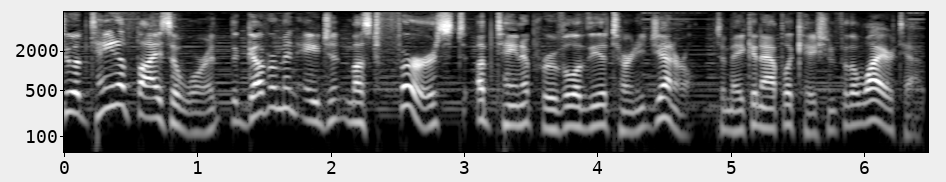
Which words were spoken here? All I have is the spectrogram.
To obtain a FISA warrant, the government agent must first obtain approval of the Attorney General to make an application for the wiretap.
